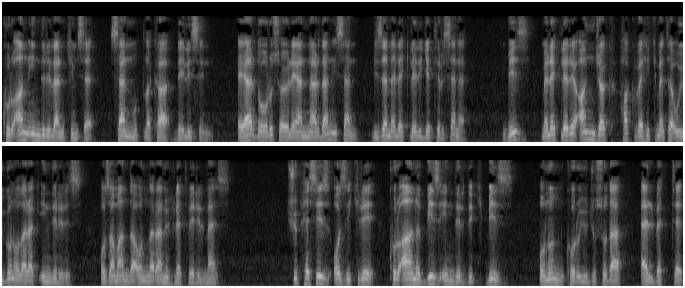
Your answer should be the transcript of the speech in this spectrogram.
Kur'an indirilen kimse, sen mutlaka delisin.'' Eğer doğru söyleyenlerden isen bize melekleri getirsene. Biz melekleri ancak hak ve hikmete uygun olarak indiririz. O zaman da onlara mühlet verilmez. Şüphesiz o zikri, Kur'an'ı biz indirdik, biz. Onun koruyucusu da elbette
